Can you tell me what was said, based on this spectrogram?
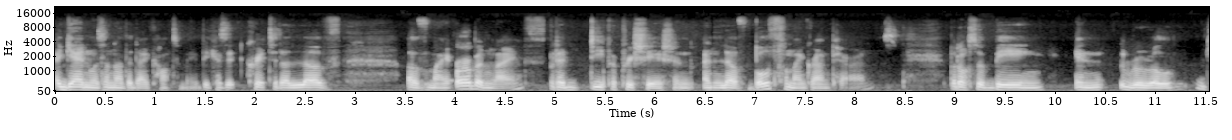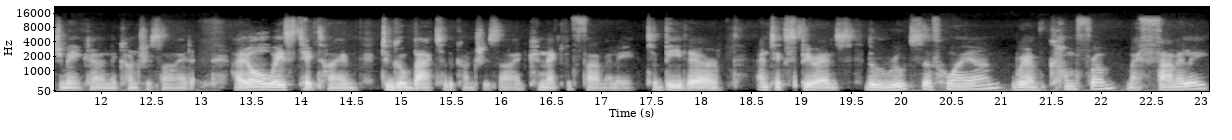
again was another dichotomy because it created a love of my urban life, but a deep appreciation and love both for my grandparents, but also being in rural Jamaica and the countryside. I always take time to go back to the countryside, connect with family, to be there and to experience the roots of who I am, where I've come from, my family,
